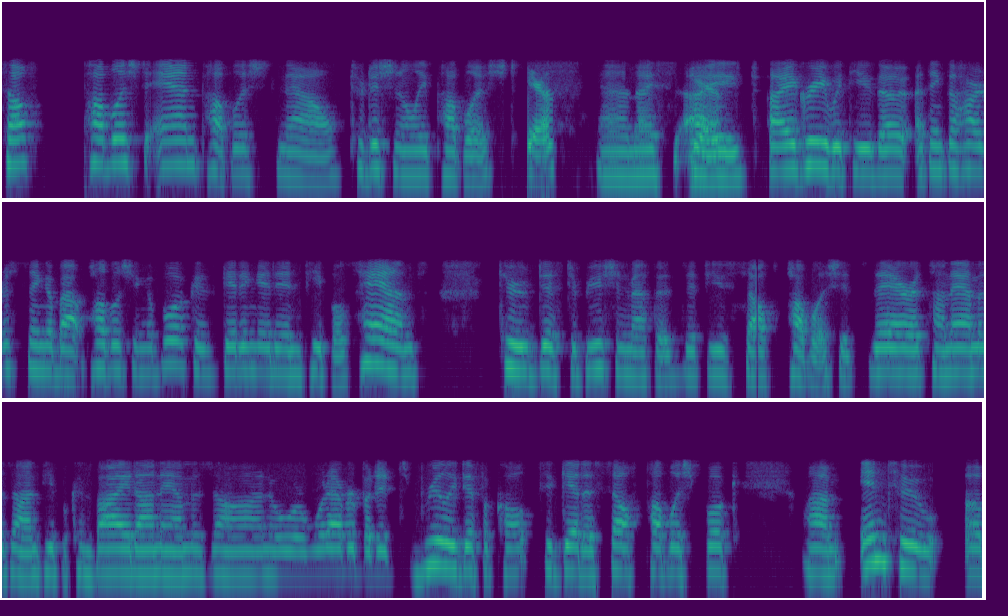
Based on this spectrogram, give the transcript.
self-published and published now, traditionally published. yes. And I. I, I agree with you. The I think the hardest thing about publishing a book is getting it in people's hands through distribution methods. If you self-publish, it's there. It's on Amazon. People can buy it on Amazon or whatever. But it's really difficult to get a self-published book um, into a,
